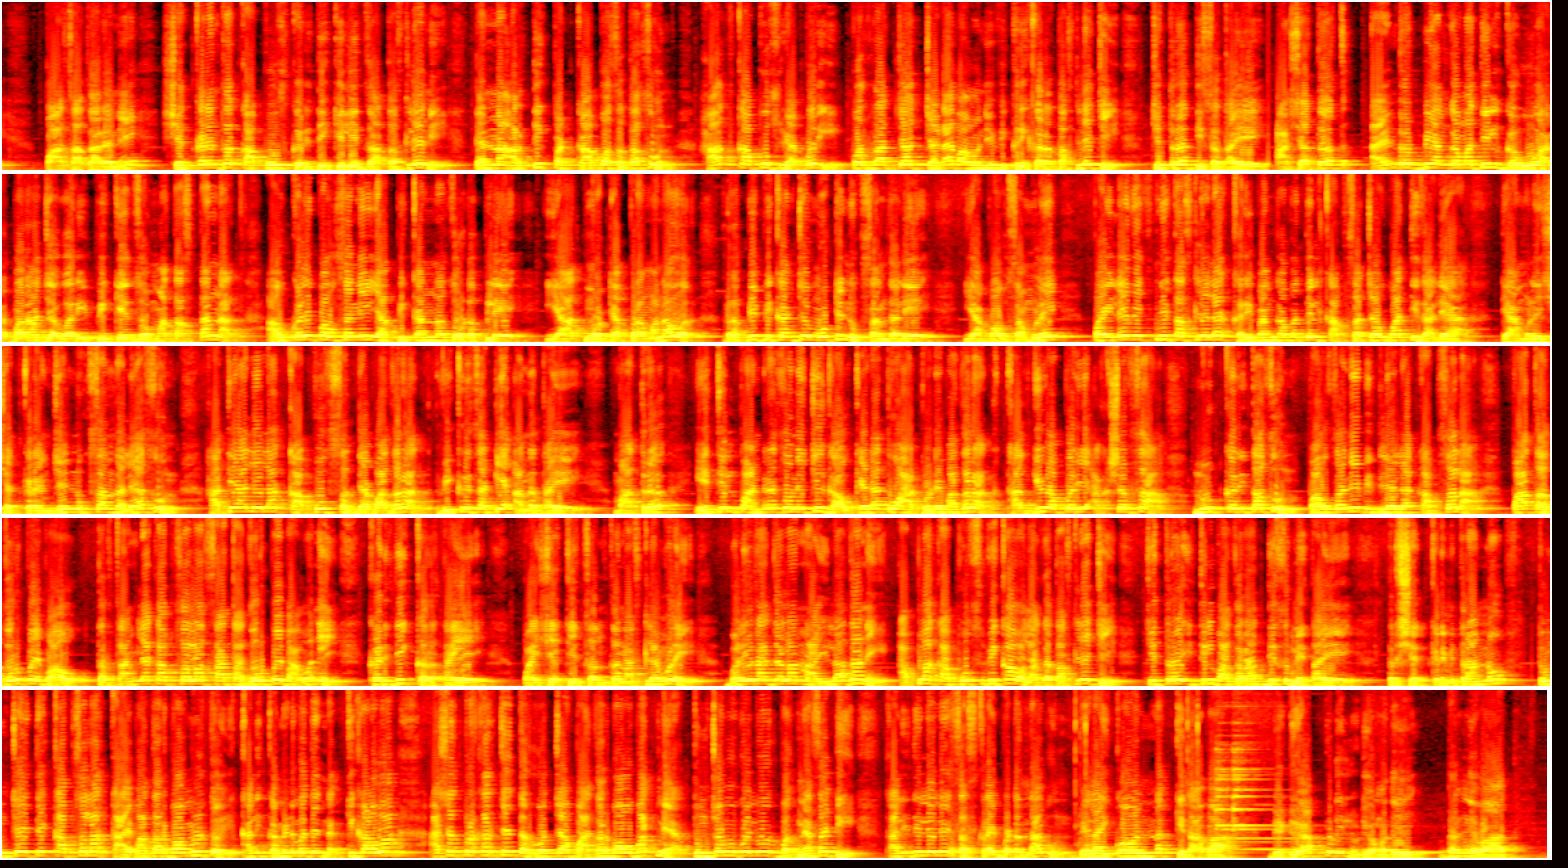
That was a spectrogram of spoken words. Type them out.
पाच हजाराने शेतकऱ्यांचा कापूस खरेदी केली जात असल्याने त्यांना आर्थिक फटका बसत असून हाच कापूस व्यापारी परराज्यात चढ्या भावाने विक्री करत असल्याचे चित्र दिसत आहे. अशातच ऐन रब्बी हंगामातील गहू हरभरा ज्वारी पिके जोमात असतानाच अवकाळी पावसाने या पिकांना जोडपले. यात मोठ्या प्रमाणावर रब्बी पिकांचे मोठे नुकसान झाले. या पावसामुळे पहिल्या वेचणीत असलेल्या खरीप हंगामातील कापसाच्या वाती झाल्या. त्यामुळे शेतकऱ्यांचे नुकसान झाले असून हाती आलेला कापूस सध्या बाजारात विक्रीसाठी आणत आहे. मात्र येथील पांढऱ्या सोन्याची गावखेड्यात व आठवडे बाजारात खाजगी व्यापारी अक्षरशः लूट करीत असून पावसाने भिजलेल्या कापसाला पाच हजार रुपये भाव तर चांगल्या कापसाला सात हजार रुपये भावाने खरेदी करत आहे. पैशाची चंचन असल्यामुळे बळीराजाला नाईलाजाने आपला कापूस विकावा लागत असल्याचे चित्र येथील बाजारात दिसून येत आहे. तर शेतकरी मित्रांनो तुमच्या इथे कापसाला काय बाजारभाव मिळतोय? खाली कमेंटमध्ये नक्की कळवा. अशाच प्रकारचे दररोजच्या बाजारभाव बातम्या तुमच्या मोबाईलवर बघण्यासाठी खाली दिलेले सबस्क्राईब बटन दाबून बेल आयकॉन नक्की दाबा. भेटूया पुढील व्हिडिओमध्ये धन्यवाद.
